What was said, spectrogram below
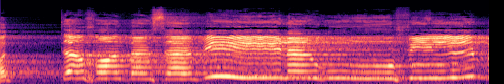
واتخذ سبيله في البحر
